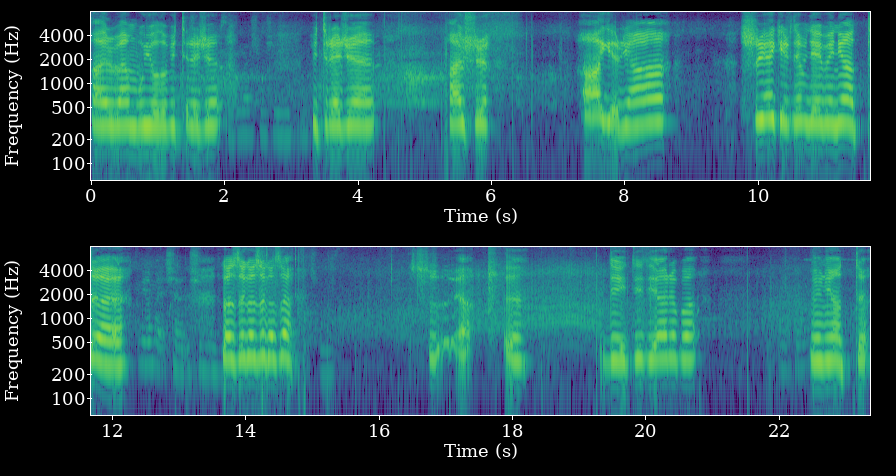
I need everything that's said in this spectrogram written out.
Hayır ben bu yolu bitireceğim. Bitireceğim. Hayır şuraya. Hayır ya. Suya girdim diye beni attı. Gaza gaza gaza. Suya e, değdi diye araba beni attı.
